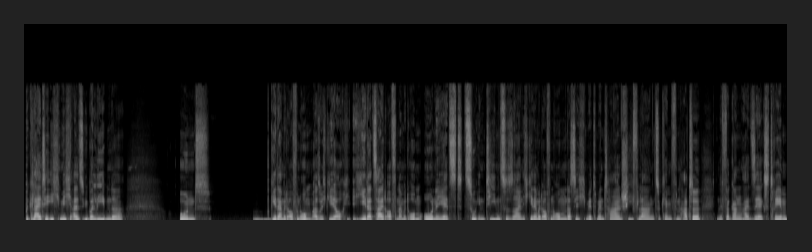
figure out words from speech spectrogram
begleite ich mich als Überlebender und gehe damit offen um. Also ich gehe auch jederzeit offen damit um, ohne jetzt zu intim zu sein. Ich gehe damit offen um, dass ich mit mentalen Schieflagen zu kämpfen hatte, in der Vergangenheit sehr extrem.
